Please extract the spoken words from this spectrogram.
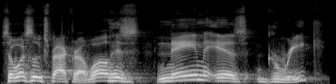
So, what's Luke's background? Well, his name is Greek,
